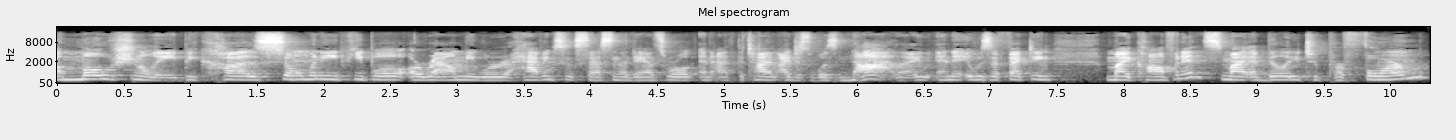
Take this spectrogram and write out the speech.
emotionally because so many people around me were having success in the dance world and at the time I just was not I, and it was affecting my confidence my ability to perform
